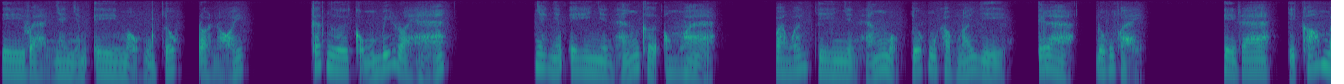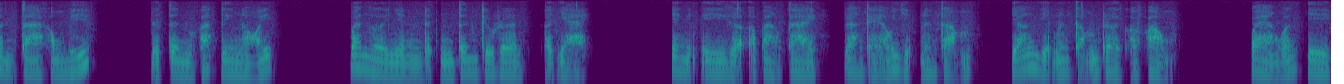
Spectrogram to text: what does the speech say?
chi và nhan nhiễm y một chút rồi nói, các ngươi cũng biết rồi hả? Nhan nhiễm y nhìn hắn cười ông hòa, quan quán chi nhìn hắn một chút không nói gì, ý là đúng vậy. Thì ra chỉ có mình ta không biết. Địch tinh phát điên nổi. Ba người nhìn địch tinh kêu rên, thở dài. Nhan nhiễm y gỡ bàn tay đang kéo Diệp lên Cẩm, dán Diệp lên Cẩm rời khỏi phòng. Hoàng quán chi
